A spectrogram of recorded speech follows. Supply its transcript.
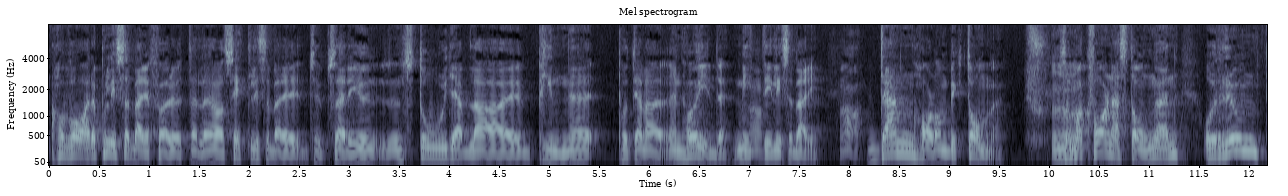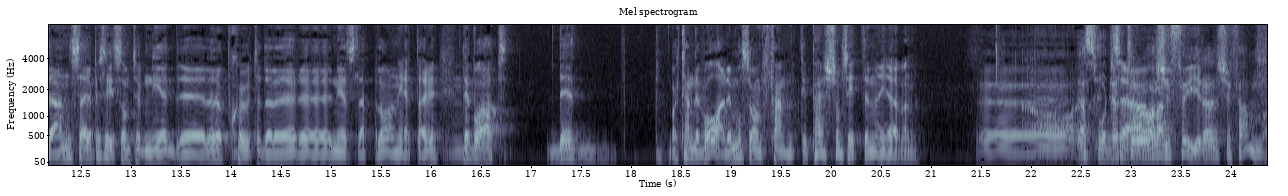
har varit på Liseberg förut eller har sett Liseberg, typ, så är det ju en stor jävla pinne på ett jävla, en höjd mitt i Liseberg. Ja. Den har de byggt om. Så de har kvar den här stången och runt den så är det precis som typ ned, eh, eller uppskjutet eller eh, nedsläpp eller vad den heter. Det är bara att det, vad kan det vara? Det måste vara en 50 pers som sitter i den här jäveln. Eh, jag svårt att jag säga, tror det var men- 24 eller 25 va?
